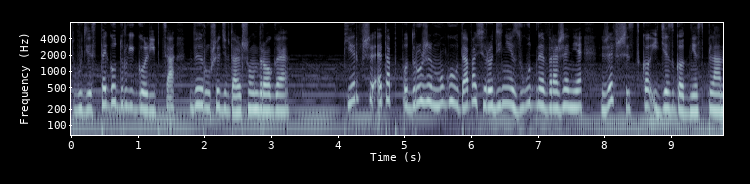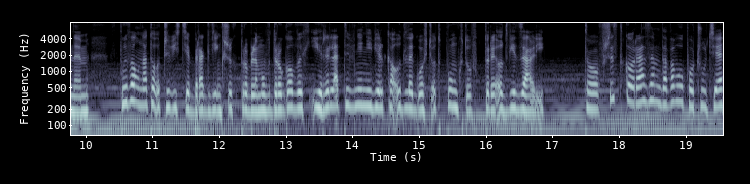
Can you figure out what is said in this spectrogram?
22 lipca, wyruszyć w dalszą drogę. Pierwszy etap podróży mógł dawać rodzinie złudne wrażenie, że wszystko idzie zgodnie z planem. Wpływał na to oczywiście brak większych problemów drogowych i relatywnie niewielka odległość od punktów, które odwiedzali. To wszystko razem dawało poczucie,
